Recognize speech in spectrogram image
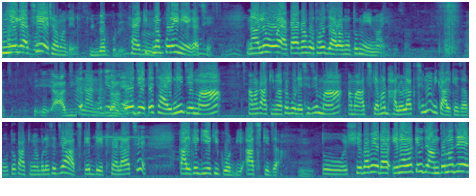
নিয়ে গেছে এটা আমাদের। কিডন্যাপ করে? হ্যাঁ কিডন্যাপ করেই নিয়ে গেছে। নাহলে ও একা একা কোথাও যাওয়ার মতো মেয়ে নয়। আচ্ছা এ- এ- আজকে না, না। ও যেতে চায়নি। যে মা আমার কাকিমাকে বলেছে যে মা আমার আজকে আমার ভালো লাগছে না আমি কালকে যাব। তো কাকিমা বলেছে যে আজকে ডেট ফেলা আছে কালকে গিয়ে কি করবি? আজকে যা। তো সেভাবে এরা এনারা কেউ জানতো না যে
